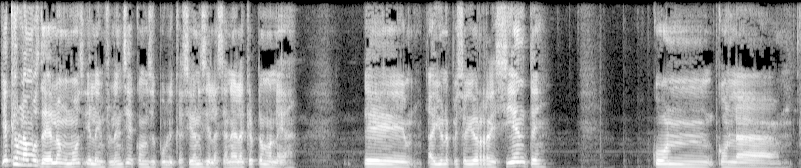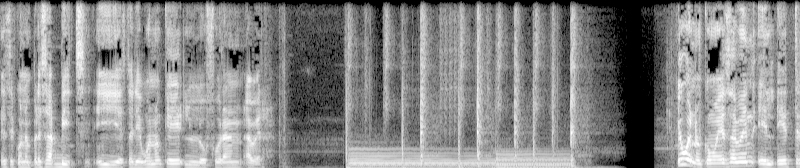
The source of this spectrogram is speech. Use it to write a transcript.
Ya que hablamos de Elon Musk y la influencia con sus publicaciones y la escena de la criptomoneda, eh, hay un episodio reciente con, con, la, este, con la empresa Bits y estaría bueno que lo fueran a ver. Y bueno, como ya saben, el E3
